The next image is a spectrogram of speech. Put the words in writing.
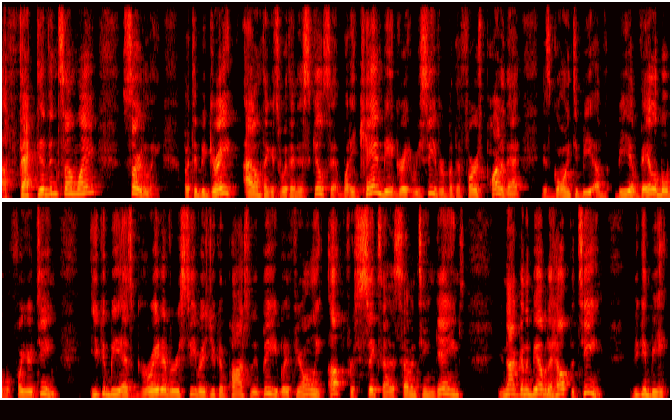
effective in some way? Certainly. But to be great, I don't think it's within his skill set. But he can be a great receiver. But the first part of that is going to be be available for your team. You can be as great of a receiver as you can possibly be, but if you're only up for six out of 17 games, you're not going to be able to help the team. If you can be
